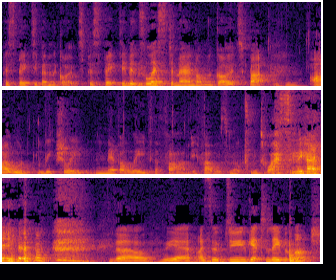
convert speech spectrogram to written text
perspective and the goats' perspective. It's mm-hmm. less demand on the goats, but mm-hmm. I would literally never leave the farm if I was milking twice a day. well, yeah. I so do you get to leave it much?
